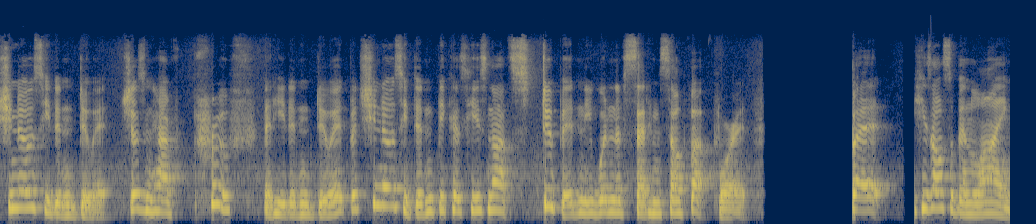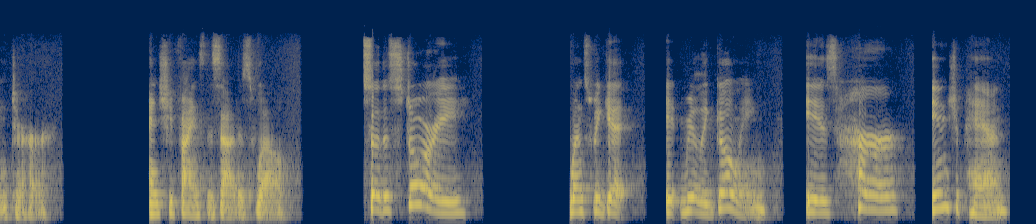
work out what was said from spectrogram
she knows he didn't do it. She doesn't have proof that he didn't do it, but she knows he didn't because he's not stupid and he wouldn't have set himself up for it. But he's also been lying to her. And she finds this out as well. So the story, once we get it really going, is her in Japan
